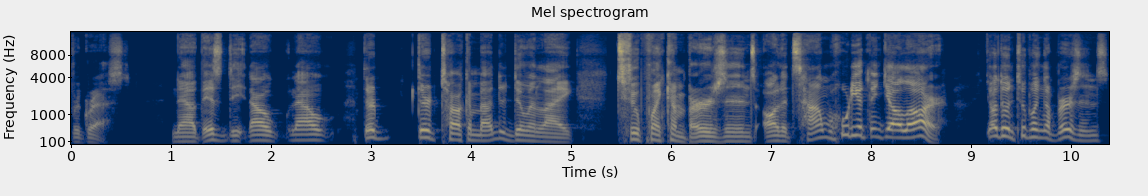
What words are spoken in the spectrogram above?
regressed. Now, this now now they're they're talking about they're doing like two point conversions all the time. Who do you think y'all are? Y'all doing two point conversions.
